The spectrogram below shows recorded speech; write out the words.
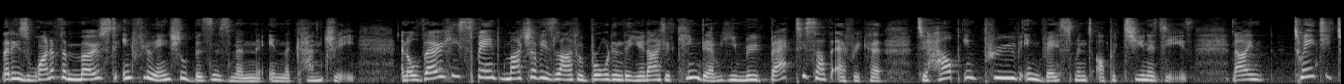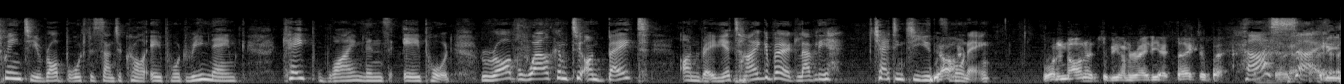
that is one of the most influential businessmen in the country. And although he spent much of his life abroad in the United Kingdom, he moved back to South Africa to help improve investment opportunities. Now, in 2020, Rob bought Fisantekraal Airport, renamed Cape Winelands Airport. Rob, welcome to On Bait on Radio Tygerberg. Lovely chatting to you this Yeah. morning. What an honor to be on Radio Tygerberg. Huh, say.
